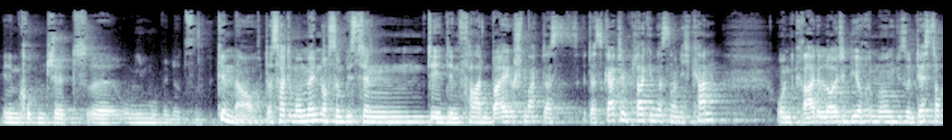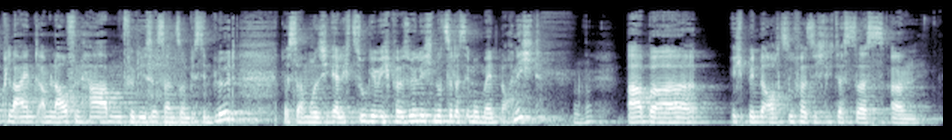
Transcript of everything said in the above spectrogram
in dem Gruppenchat äh, Umimo benutzen. Genau, das hat im Moment noch so ein bisschen den, den faden Beigeschmack, dass das Gudgeon-Plugin das noch nicht kann. Und gerade Leute, die auch immer irgendwie so ein Desktop-Client am Laufen haben, für die ist es dann so ein bisschen blöd. Deshalb muss ich ehrlich zugeben, ich persönlich nutze das im Moment noch nicht. Mhm. Aber ich bin da auch zuversichtlich, dass das ähm,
